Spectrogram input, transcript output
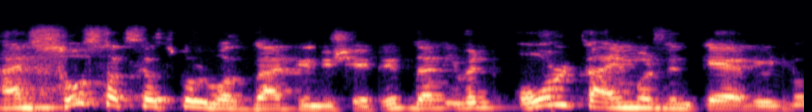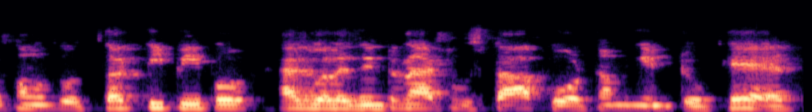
And so successful was that initiative that even old timers in care, you know, some of those 30 people, as well as international staff who are coming into care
